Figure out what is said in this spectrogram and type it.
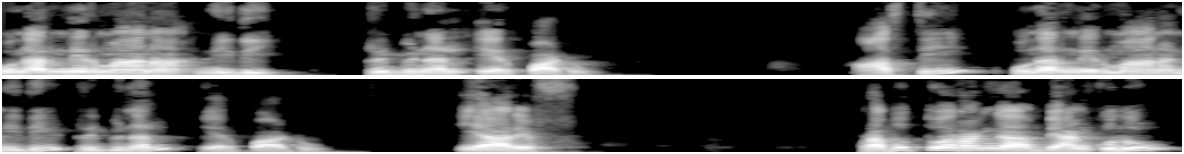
పునర్నిర్మాణ నిధి ట్రిబ్యునల్ ఏర్పాటు. ఆస్తి పునర్నిర్మాణ నిధి ట్రిబ్యునల్ ఏర్పాటు. ఏఆర్ఎఫ్. ప్రభుత్వ రంగ బ్యాంకులు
